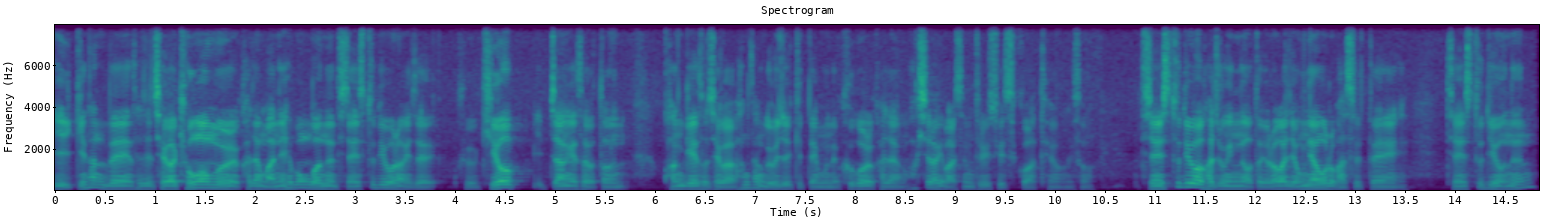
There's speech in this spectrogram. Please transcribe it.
있긴 한데 사실 제가 경험을 가장 많이 해본 거는 디자인 스튜디오랑 이제 그 기업 입장에서 어떤 관계에서 제가 항상 놓여져 있기 때문에 그걸 가장 확실하게 말씀드릴 수 있을 것 같아요. 그래서 디자인 스튜디오가 가지고 있는 어떤 여러 가지 역량으로 봤을 때 디자인 스튜디오는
